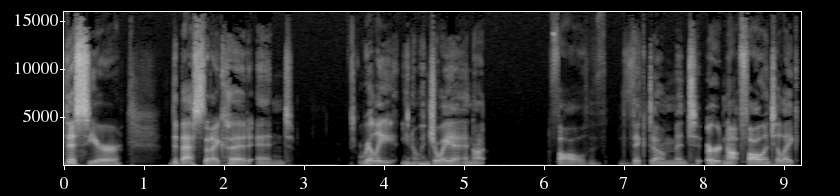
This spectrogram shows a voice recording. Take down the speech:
this year the best that I could and really, you know, enjoy it and not fall victim into or not fall into like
